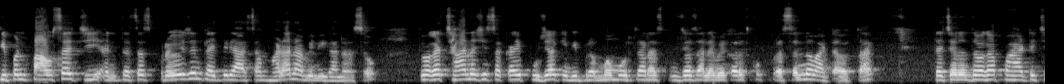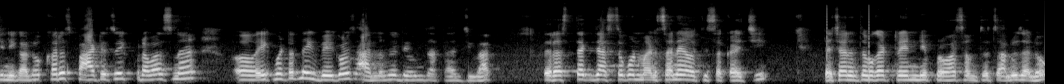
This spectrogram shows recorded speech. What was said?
ती पण पावसाची आणि त्याचाच प्रयोजन काहीतरी असा म्हणा आम्ही निघालो असो. तर बघा छान अशी सकाळी पूजा केली. ब्रह्ममुहूर्ताला आज पूजा झाल्यामुळे खरंच खूप प्रसन्न वाटा होता त्याच्यानंतर बघा पहाटेची निघालो. खरंच पहाटेचा एक प्रवास ना एक म्हणतात ना एक वेगळंच आनंद देऊन जातात जीवाक. तर रस्त्यात जास्त कोण माणसं नाही होती सकाळची. त्याच्यानंतर बघा ट्रेनने प्रवास आमचा चालू झालो.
